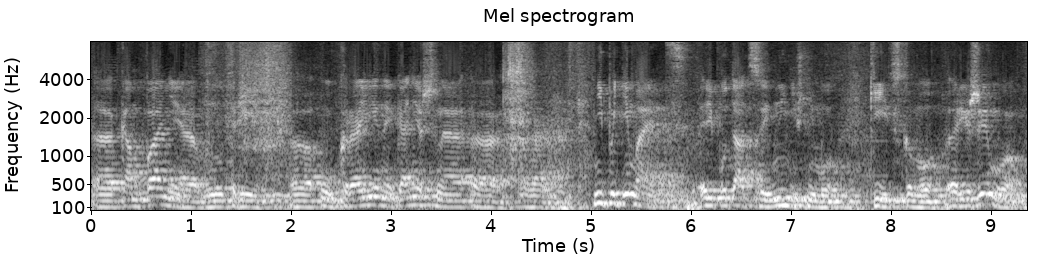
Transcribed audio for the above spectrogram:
э, кампания внутри э, Украины, конечно, э, не поднимает репутации нынешнему киевскому режиму.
